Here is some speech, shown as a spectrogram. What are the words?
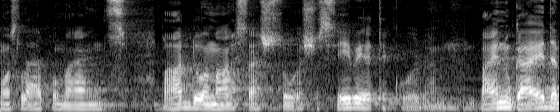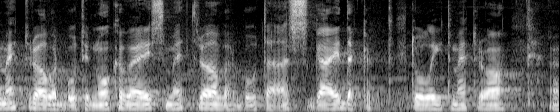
noslēpumains, pārdomās esoša sieviete, kur vai nu gaida metro, varbūt ir nokavējusi metro, varbūt tās gaida, kad tūlīt metro eh,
